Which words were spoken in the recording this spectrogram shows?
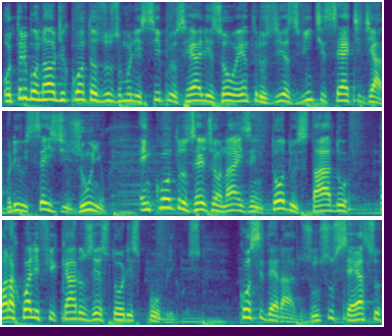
O Tribunal de Contas dos Municípios realizou entre os dias 27 de abril e 6 de junho encontros regionais em todo o estado para qualificar os gestores públicos. Considerados um sucesso,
